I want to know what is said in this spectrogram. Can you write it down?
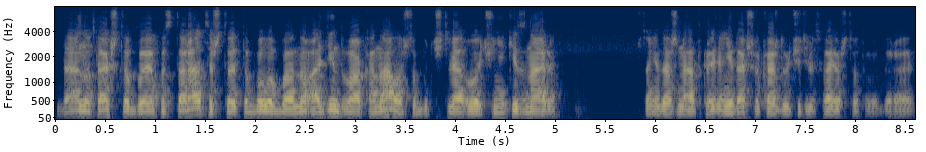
Да, но так, чтобы постараться, что это было бы ну, один-два канала, чтобы учителя, ой, ученики знали, что они должны открыть, а не так, что каждый учитель свое что-то выбирает.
